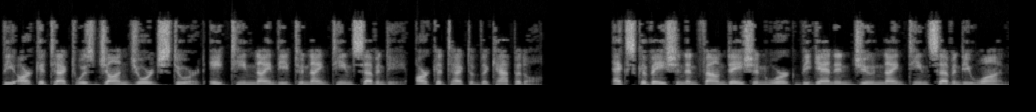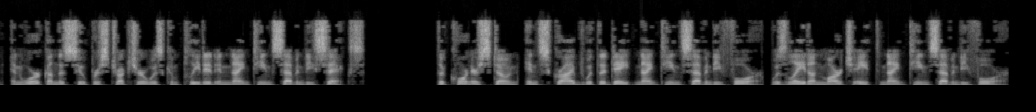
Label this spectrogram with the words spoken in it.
The architect was John George Stewart (1890–1970), architect of the Capitol. Excavation and foundation work began in June 1971, and work on the superstructure was completed in 1976. The cornerstone, inscribed with the date 1974, was laid on March 8, 1974.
